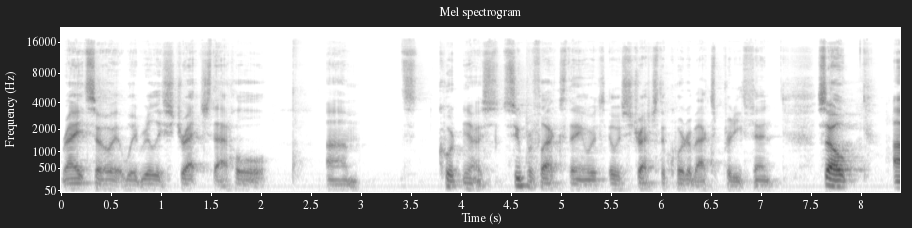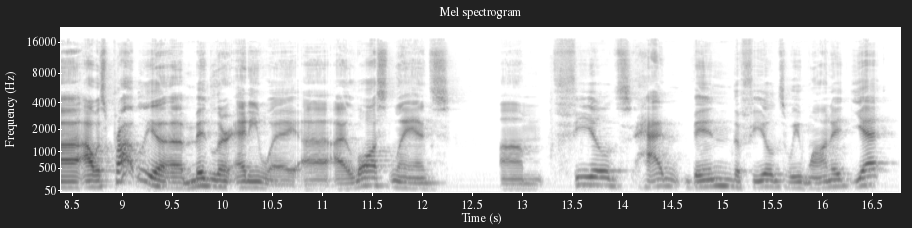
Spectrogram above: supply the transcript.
Right. So it would really stretch that whole, um, you know super flex thing, which it would stretch the quarterbacks pretty thin. So uh, I was probably a, a middler anyway. Uh, I lost Lance. Um, fields hadn't been the fields we wanted yet,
